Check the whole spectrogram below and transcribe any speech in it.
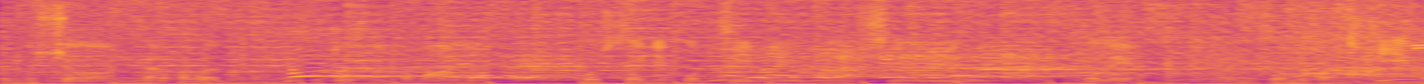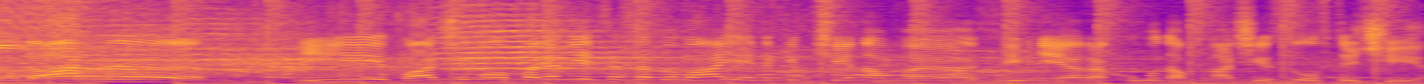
тому що зараз потужна команда. Хоч сьогодні хлопці і вночі взяли е, сьогодні панський удар. І бачимо, Паляниця забиває і таким чином е, зрівнює рахунок в нашій зустрічі.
